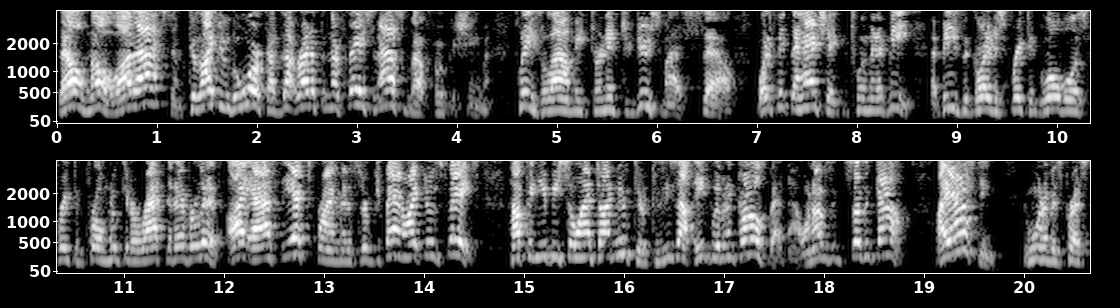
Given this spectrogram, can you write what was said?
They all know. I've asked them because I do the work. I've got right up in their face and asked about Fukushima. Please allow me to introduce myself. What do you think the handshake between me and Abe? Abe's the greatest freaking globalist, freaking pro-nuclear rat that ever lived. I asked the ex-prime minister of Japan right to his face, how can you be so anti-nuclear? Because he's out, he's living in Carlsbad now. When I was in Southern Cal, I asked him in one of his press.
